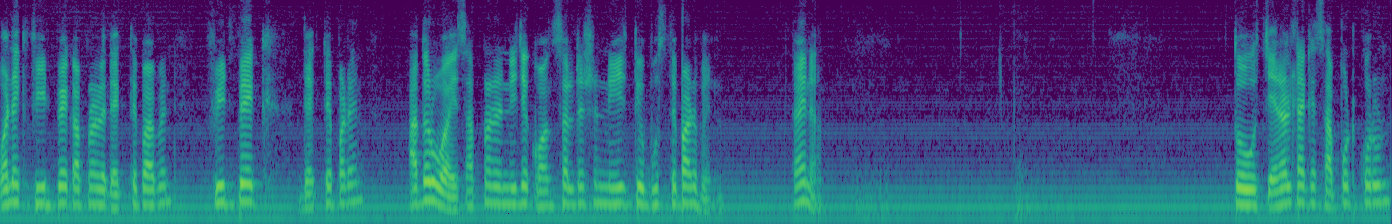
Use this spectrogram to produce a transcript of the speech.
অনেক ফিডব্যাক আপনারা দেখতে পাবেন। ফিডব্যাক দেখতে পারেন। আদারওয়াইজ আপনারা নিজে কনসালটেশন নিয়ে যদি বুঝতে পারবেন, তাই না? তো চ্যানেলটাকে সাপোর্ট করুন।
